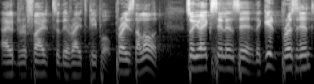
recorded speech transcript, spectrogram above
I would refer to the right people. Praise the Lord. So, Your Excellency, the guild president,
